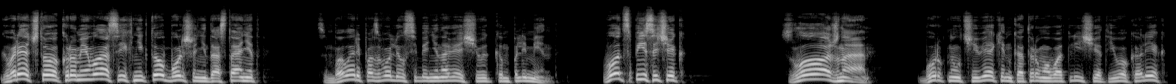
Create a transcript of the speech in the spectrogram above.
Говорят, что кроме вас их никто больше не достанет. Цимбаларь позволил себе ненавязчивый комплимент. «Вот списочек». «Сложно!» — буркнул Чевякин, которому, в отличие от его коллег,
